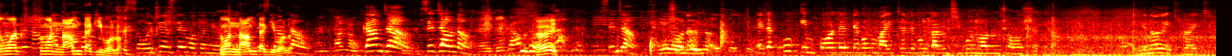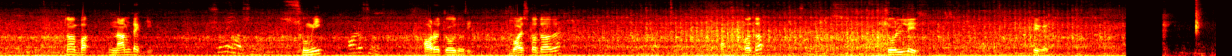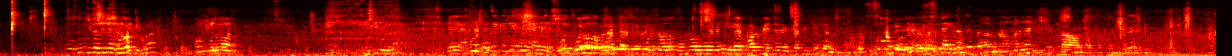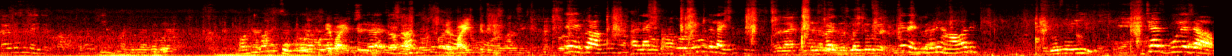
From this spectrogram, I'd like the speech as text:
তোমার তোমার নামটা। কি বলো? সোলজার্সদের মতো নিও। তোমার নামটা কি বলো? Calm down sit down now. এই এটা খুব ইম্পর্টেন্ট এবং ভাইটাল এবং কারও জীবন মরণ সমস্যা ইউ নো ইট রাইট তোমার নামটা কি? সুমি হর্ষ সুমি? হর চৌধুরী বয়স কত হবে? কত? চল্লিশ। ঠিক আছে কার কাছে লাইটার বাইকটা এই একটু আগুন লাইট একটু লাইট মানে হাওয়া দিচ্ছে জাস্ট ভুলে যাও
